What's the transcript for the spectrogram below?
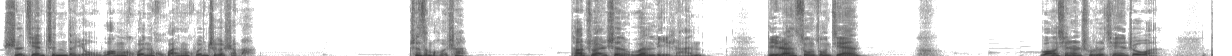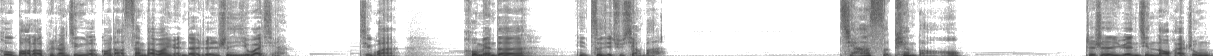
世间真的有亡魂还魂这个什么？这怎么回事？他转身问李然，李然耸耸肩：“王先生出事前一周啊，投保了赔偿金额高达三百万元的人身意外险。警官，后面的你自己去想吧。”假死骗保，这是袁静脑海中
